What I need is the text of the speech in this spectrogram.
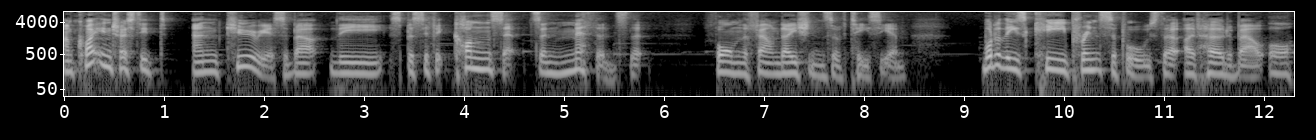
I'm quite interested and curious about the specific concepts and methods that form the foundations of TCM. What are these key principles that I've heard about, or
